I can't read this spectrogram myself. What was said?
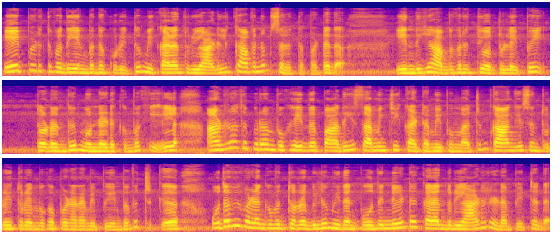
ஏற்படுத்துவது என்பது குறித்தும் இக்கலந்துரையாடலில் கவனம் செலுத்தப்பட்டது. இந்திய அபிவிருத்தி ஒத்துழைப்பை தொடர்ந்து முன்னெடுக்கும் வகையில் அனுராதபுரம் புகையிர பாதை சமிச்சை கட்டமைப்பு மற்றும் காங்கேசன் துறை துறைமுக புனரமைப்பு என்பவற்றுக்கு உதவி வழங்குவது தொடர்பிலும் இதன்போது நீண்ட கலந்துரையாடல் இடம்பெற்றது.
